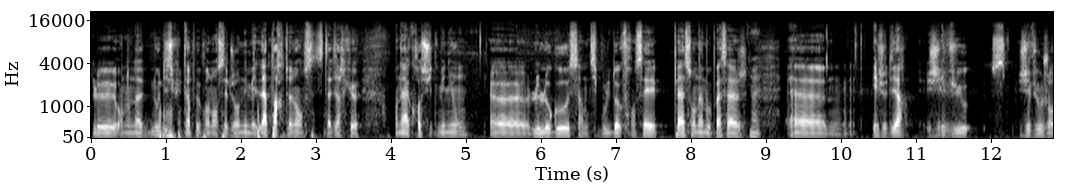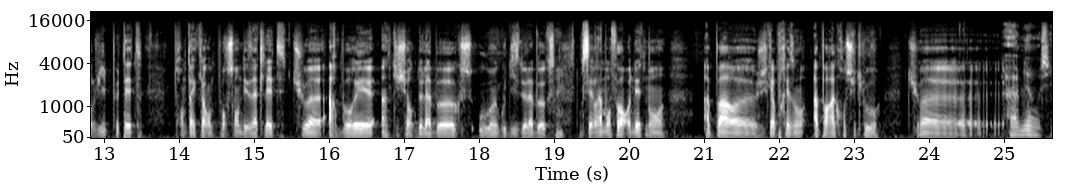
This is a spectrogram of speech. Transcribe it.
le, on en a nous discuté un peu pendant cette journée, mais l'appartenance, c'est-à-dire que on est à CrossFit Mignon, euh, le logo, c'est un petit bulldog français, paix à son âme au passage. Euh, et je veux dire, j'ai vu, j'ai vu aujourd'hui peut-être 30 à 40% des athlètes, tu as arboré un t-shirt de la boxe ou un goodies de la boxe. Donc c'est vraiment fort, honnêtement. Hein. à part euh, jusqu'à présent, à part à CrossSuite Louvre, tu vois. Euh, à Amiens aussi.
